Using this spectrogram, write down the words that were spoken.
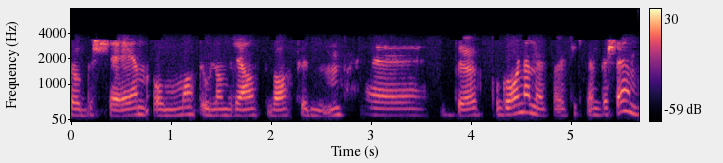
da beskjeden om at Ole Andreas var funnet eh, død på gården hennes, da hun fikk den beskjeden?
